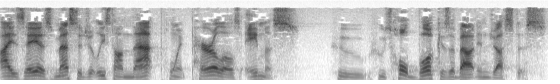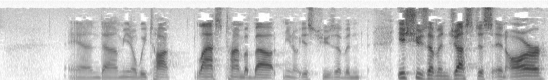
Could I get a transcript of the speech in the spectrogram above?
Isaiah's message, at least on that point, parallels Amos, who whose whole book is about injustice. And um, you know, we talked last time about you know issues of in, issues of injustice in our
